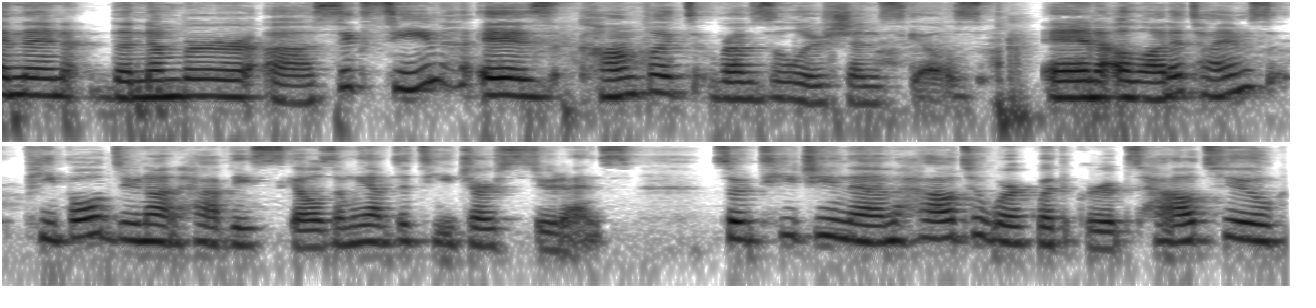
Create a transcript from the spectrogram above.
And then the number uh, 16 is conflict resolution skills. And a lot of times people do not have these skills, and we have to teach our students. So, teaching them how to work with groups, how to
